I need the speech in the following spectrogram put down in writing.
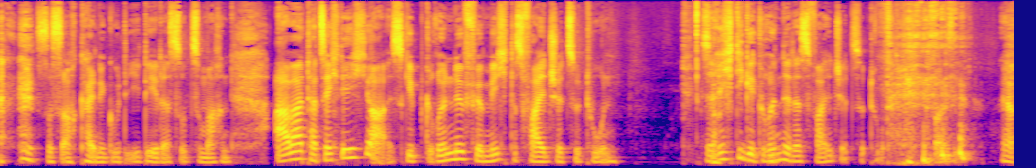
ist das auch keine gute Idee, das so zu machen. Aber tatsächlich, ja, es gibt Gründe für mich, das Falsche zu tun. So. Richtige Gründe, das Falsche zu tun. ja.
